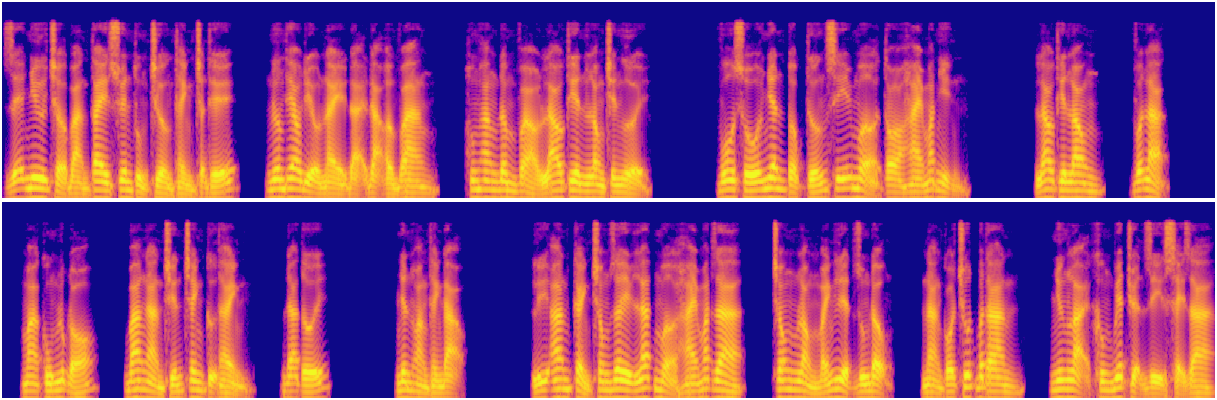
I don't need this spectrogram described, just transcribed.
dễ như t bàn tay xuyên thủng trường thành trận thế, nương theo điều này đại đạo ở vang, hung hăng đâm vào lao thiên long trên người. Vô số nhân tộc tướng sĩ mở to hai mắt nhìn. Lao thiên long, vẫn lạc. Mà cùng lúc đó, ba ngàn chiến tranh cự thành đã tới. Nhân hoàng thành đạo. Lý an cảnh trong giây lát mở hai mắt ra, trong lòng mãnh liệt rung động, nàng có chút bất an, nhưng lại không biết chuyện gì xảy ra.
